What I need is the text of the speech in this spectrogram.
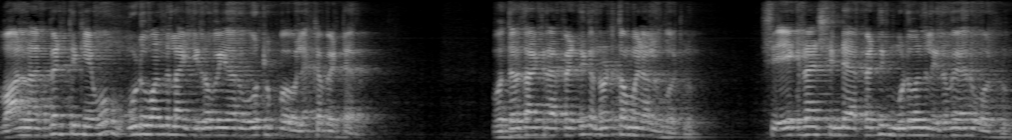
వాళ్ళ అభ్యర్థికేమో మూడు వందల ఇరవై ఆరు ఓట్లు లెక్క పెట్టారు. ఉద్ధవ్ థాక్రే అభ్యర్థికి నూట తొంభై నాలుగు ఓట్లు. ఏక్నాథ్ షిండే అభ్యర్థికి మూడు వందల ఇరవై ఆరు ఓట్లు.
